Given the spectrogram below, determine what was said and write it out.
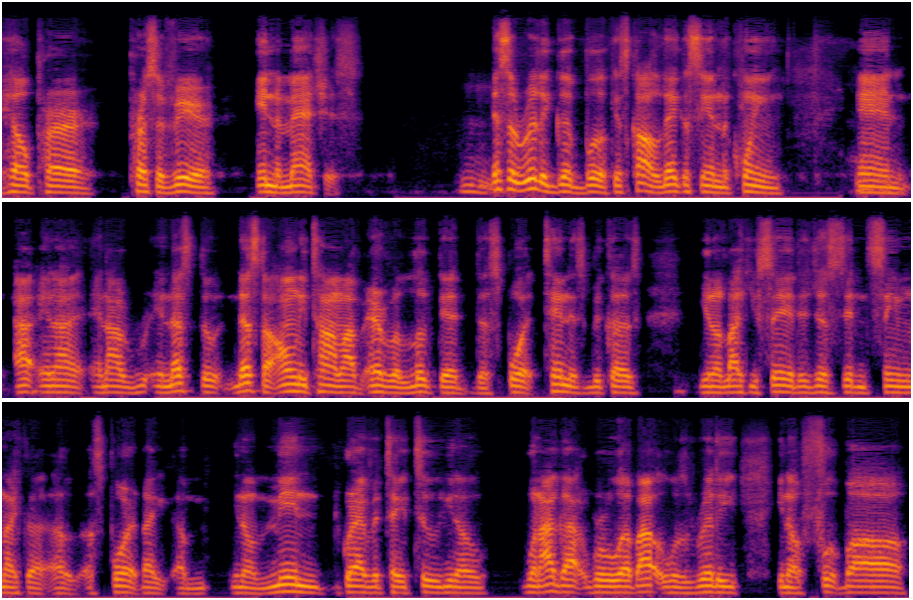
help her persevere in the matches. Mm. It's a really good book. It's called Legacy and the Queen, and I and I and I and that's the that's the only time I've ever looked at the sport tennis because you know, like you said, it just didn't seem like a, a, a sport like um, you know men gravitate to. You know, when I got grew up, I was really you know football,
